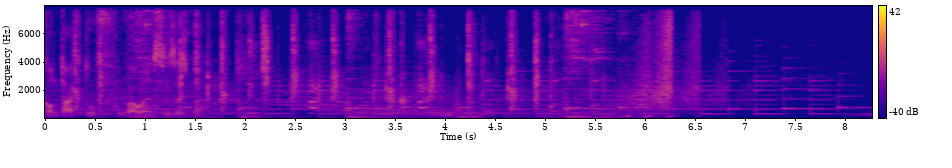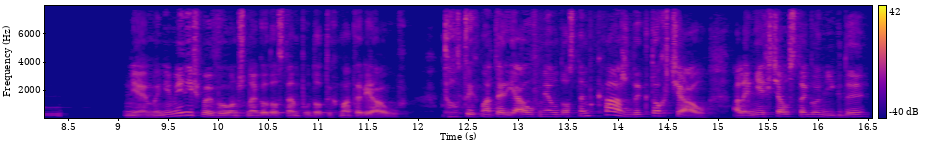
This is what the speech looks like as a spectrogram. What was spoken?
kontaktów Wałęsy z SB. Nie, my nie mieliśmy wyłącznego dostępu do tych materiałów. Do tych materiałów miał dostęp każdy, kto chciał, ale nie chciał z tego nigdy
